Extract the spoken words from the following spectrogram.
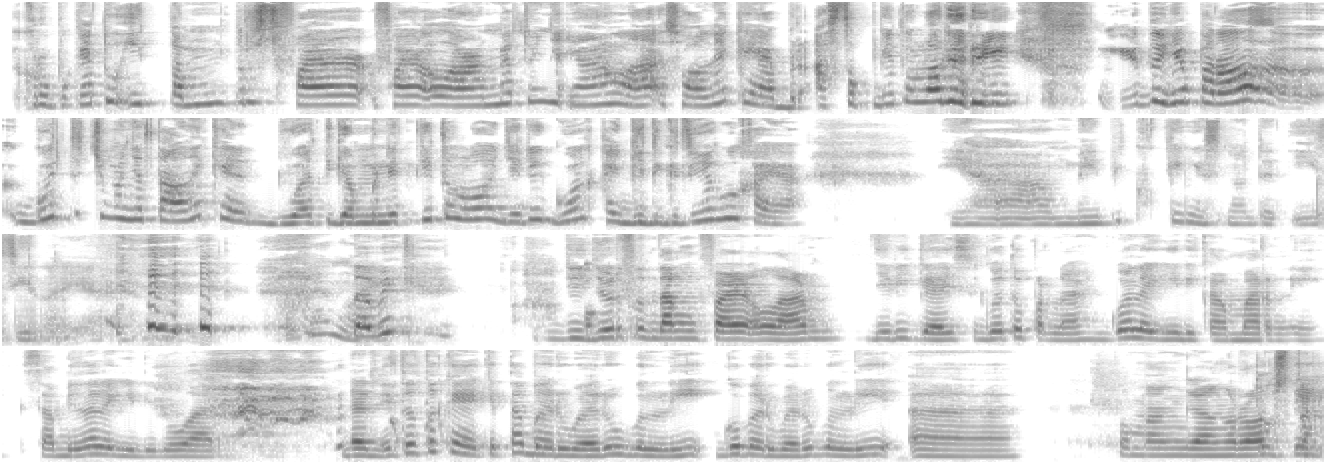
kerupuknya tuh hitam terus fire fire alarmnya tuh nyala soalnya kayak berasap gitu loh dari itunya. Padahal eh, gue tuh cuma nyetalnya kayak 2-3 menit gitu loh. Jadi gue kayak gitu-gitunya gue kayak ya maybe cooking is not that easy lah ya. Then, tapi like, jujur tentang fire alarm jadi guys gue tuh pernah gue lagi di kamar nih Sabila lagi di luar. Dan itu tuh kayak kita baru-baru beli gue baru-baru beli eh, pemanggang roti. Toaster.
